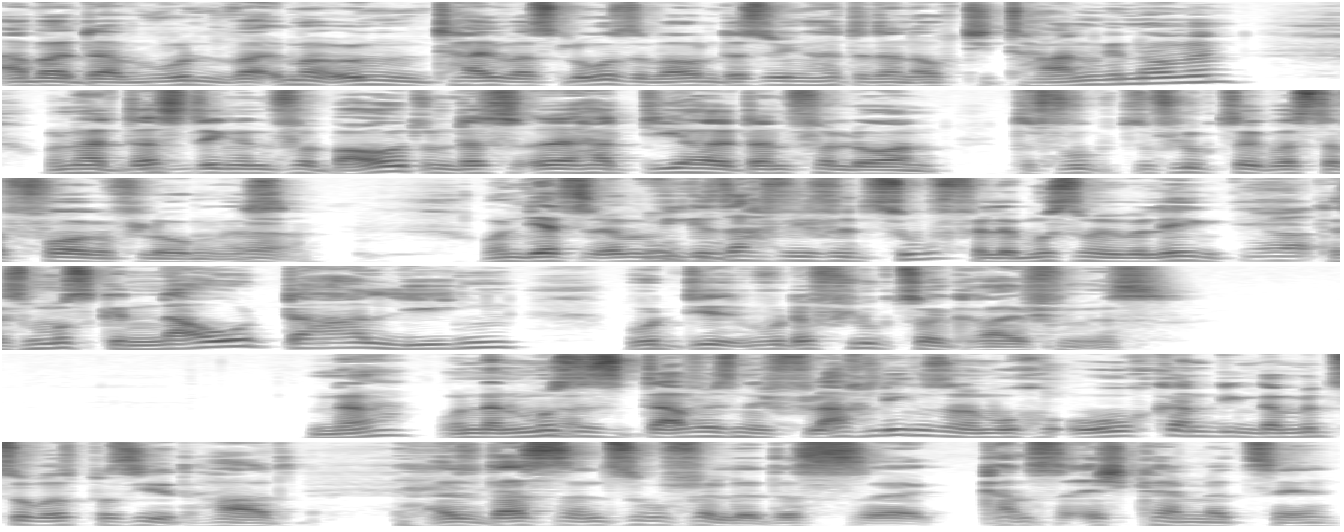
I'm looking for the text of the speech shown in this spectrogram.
aber da wurden, war immer irgendein Teil, was lose war und deswegen hat er dann auch Titan genommen und hat das Mhm. Ding verbaut und das äh, hat die halt dann verloren. Das Flug, Flugzeug, was davor geflogen ist. ja. Und jetzt, äh, wie Mhm. gesagt, wie viele Zufälle, muss man überlegen. Ja. Das muss genau da liegen, wo, die, wo der Flugzeugreifen ist. Ne? Und dann muss Ja. es, darf es nicht flach liegen, sondern hoch, hoch kann liegen, damit sowas passiert. Hart. Also das sind Zufälle, das äh, kannst du echt keinem erzählen.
